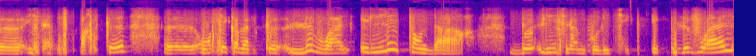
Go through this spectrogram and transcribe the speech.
euh, islamiste parce que on sait quand même que le voile est l'étendard de l'islam politique et que le voile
